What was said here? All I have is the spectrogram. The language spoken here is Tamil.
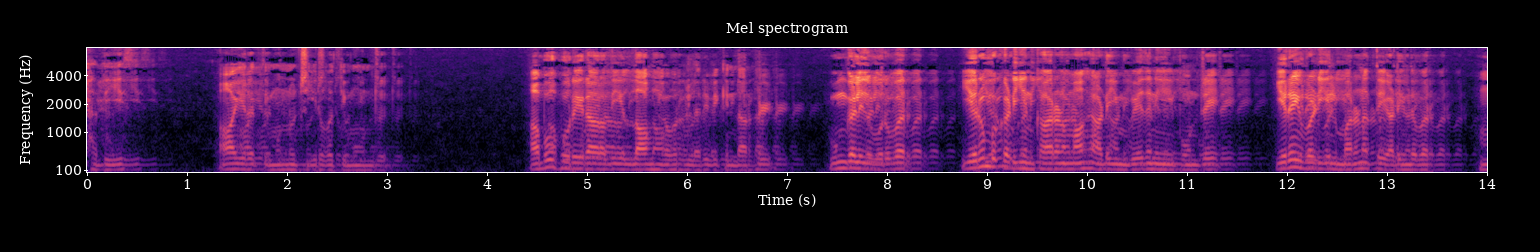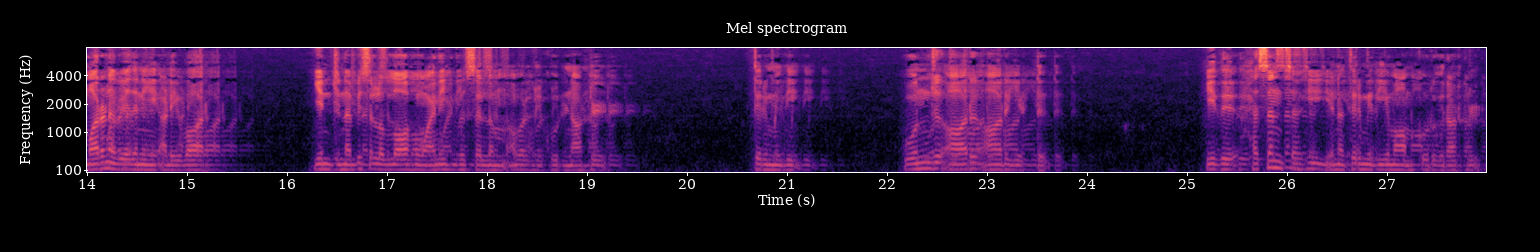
ஹதீஸ் ஆயிரத்தி முன்னூற்றி இருபத்தி மூன்று. அபு ஹுரேரா ரதி அல்லாஹும் அவர்கள் அறிவிக்கின்றார்கள் உங்களில் ஒருவர் எறும்பு கடியின் காரணமாக அடையும் வேதனையை போன்றே இறை வழியில் மரணத்தை அடைந்தவர் மரண வேதனையை அடைவார் என்று நபி சொல்லாஹு அலிஹி வசல்லம் அவர்கள் கூறினார்கள். திருமிதி ஒன்று ஆறு ஆறு எட்டு. இது ஹசன் சஹி என திருமிதியமாம் கூறுகிறார்கள்.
